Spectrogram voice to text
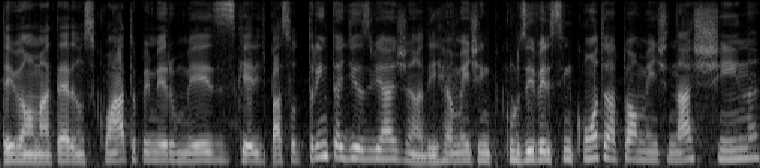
teve uma matéria nos quatro primeiros meses que ele passou 30 dias viajando. E realmente, inclusive, ele se encontra atualmente na China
